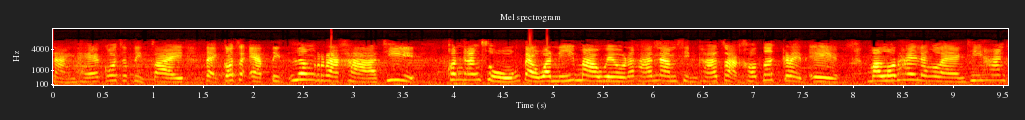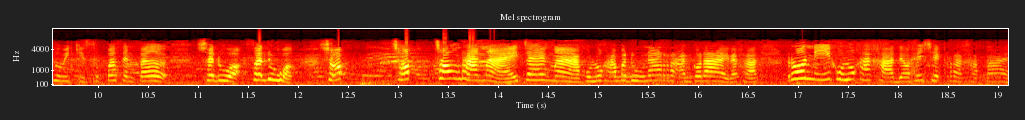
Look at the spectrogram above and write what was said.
หนังแท้ก็จะติดใจ แต่ก็จะแอบติดเรื่องราคาที่ค่อนข้างสูง แต่วันนี้มาเวลนะคะนำสินค้าจากเคาน์เตอร์เกรด A มาลดให้แรงๆ ที่ห้างทวิกิจซูเปอร์เซ็นเตอร์สะดวกสะดวกช็อป ช็อปช่องทางไหนแจ้งมาคุณลูกค้ามาดูหน้าร้านก็ได้นะคะ รุ่นนี้คุณลูกค้าคะเดี๋ยวให้เช็คราคาป้าย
